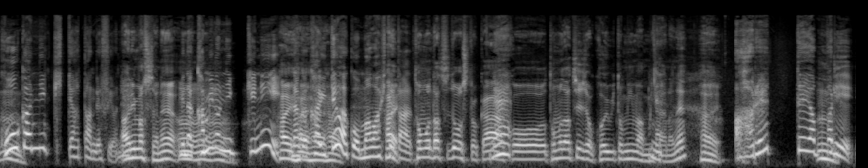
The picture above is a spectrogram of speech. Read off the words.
交換日記ってあったんですよね。ありましたね。みんな紙の日記になんか書いてはこう回してた。友達同士とか、ね、こう友達以上恋人未満みたいなね。ね。はい、あれってやっぱり、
